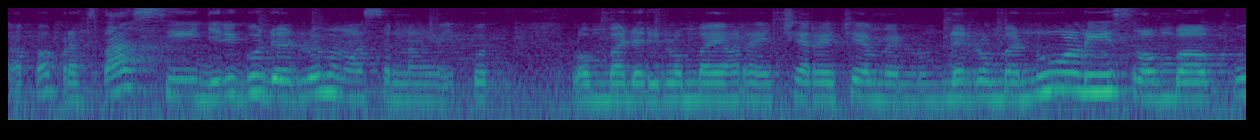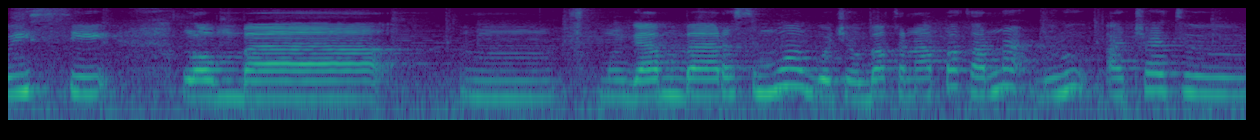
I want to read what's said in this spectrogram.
apa prestasi jadi gue dari dulu memang seneng ikut lomba dari lomba yang receh-receh dari lomba nulis lomba puisi lomba mm, menggambar semua gue coba. Kenapa? Karena dulu I try to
